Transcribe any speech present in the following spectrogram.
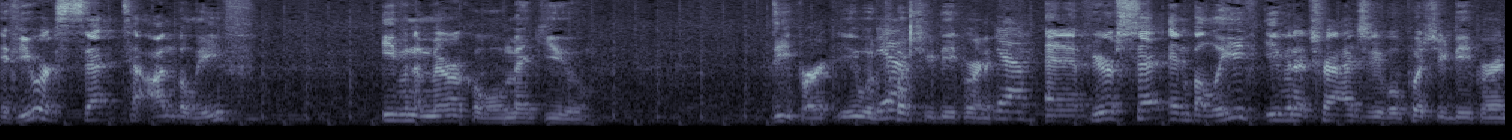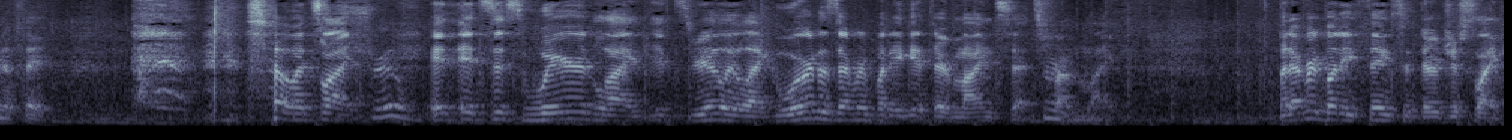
If you are set to unbelief, even a miracle will make you deeper. It would Yeah. push you deeper in. Yeah. And if you're set in belief, even a tragedy will push you deeper into faith. so it's like True. It, it's this weird, like it's really like where does everybody get their mindsets Hmm. from? Like, but everybody thinks that they're just like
